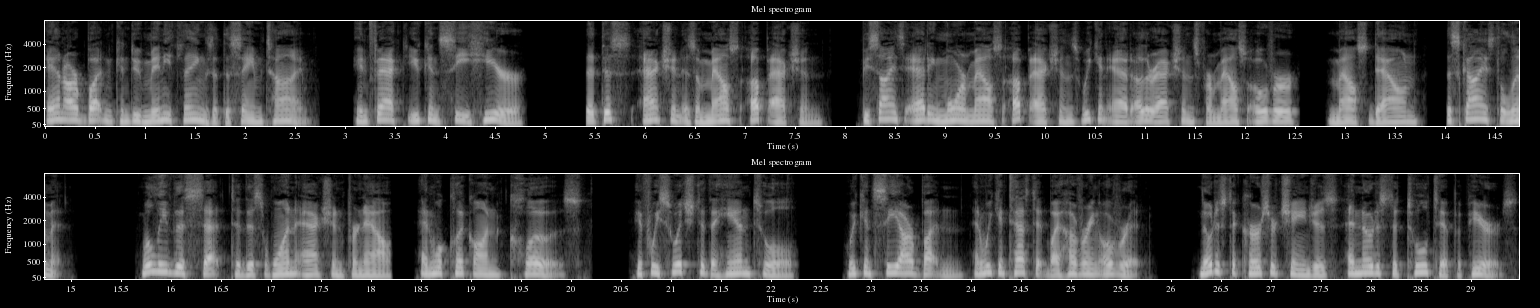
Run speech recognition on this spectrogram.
and our button can do many things at the same time. In fact, you can see here that this action is a mouse up action. Besides adding more mouse up actions, we can add other actions for mouse over, mouse down. The sky is the limit. We'll leave this set to this one action for now, and we'll click on Close. If we switch to the Hand tool, we can see our button, and we can test it by hovering over it. Notice the cursor changes, and notice the tooltip appears.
